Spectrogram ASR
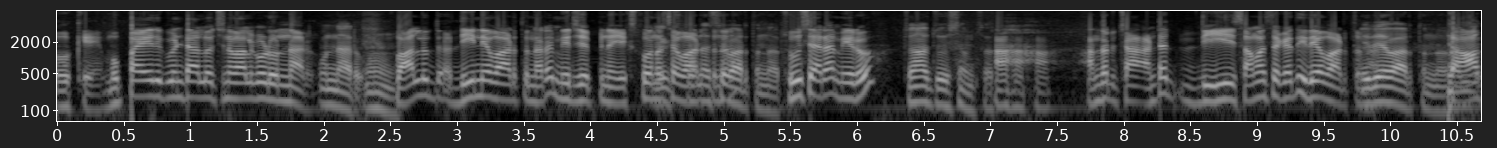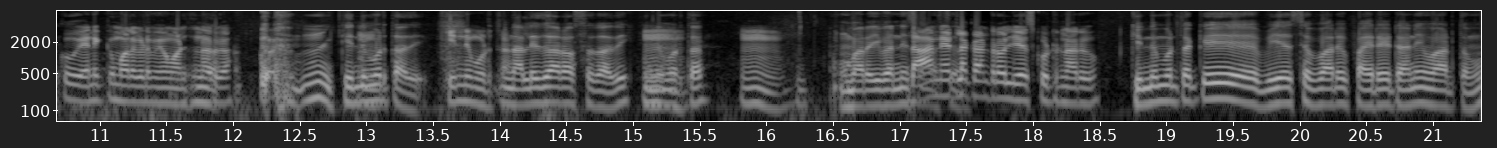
ఓకే. ముప్పై ఐదు క్వింటాలు వచ్చిన వాళ్ళు కూడా ఉన్నారు. ఉన్నారు. వాళ్ళు దీన్నే వాడుతున్నారా? మీరు చెప్పిన ఎక్స్పోనస్ Exponus వాడుతున్నారు. చూసారా మీరు? చూసాం సార్. అందరూ చా అంటే ఈ సమస్యకి అయితే ఇదే వాడుతున్నారు. ఇదే వాడుతున్నాం ఆకు వెనక్కి మలగడం ఏమంటున్నారుగా ఉమ్, కింది ముడత అది. కింది ముడత. నల్లి ద్వారా వస్తుంది అది కింది ముడత. మరి ఇవన్నీ దాన్ని ఎట్లా కంట్రోల్ చేసుకుంటున్నారు? కింది ముడతకి బిఎస్ఎఫ్ వారి పైరేట్ అని వాడతాము.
